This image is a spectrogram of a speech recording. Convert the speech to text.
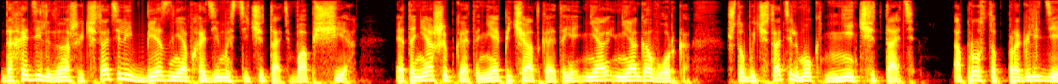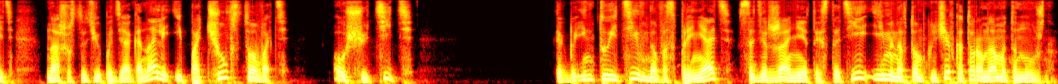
доходили до наших читателей без необходимости читать вообще. Это не ошибка, это не опечатка, это не не оговорка, чтобы читатель мог не читать, а просто проглядеть нашу статью по диагонали и почувствовать, ощутить, как бы интуитивно воспринять содержание этой статьи именно в том ключе, в котором нам это нужно.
